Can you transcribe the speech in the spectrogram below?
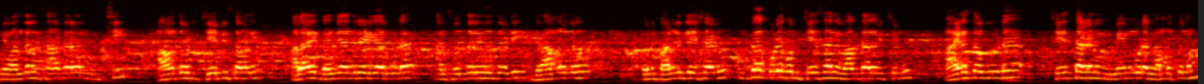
మేమందరం సహకారం ఇచ్చి ఆమెతో చేపిస్తామని అలాగే గంజాంజిరెడ్డి గారు కూడా ఆయన సొంత నిధులతోటి గ్రామంలో కొన్ని పనులు చేశాడు. ఇంకా కూడా కొన్ని చేశానని వాగ్దానం ఇచ్చాడు. ఆయనతో కూడా చేస్తాడని మేము కూడా నమ్ముతున్నాం.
